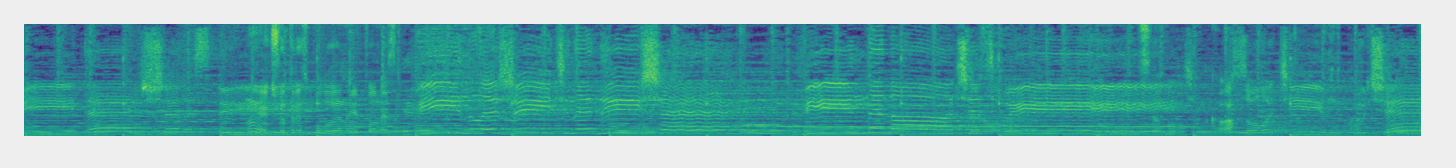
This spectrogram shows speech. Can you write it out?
вітер шелестить. Ну, якщо 3,5 тонни з- Він лежить, не дише, він не наче спить, золотім кучері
